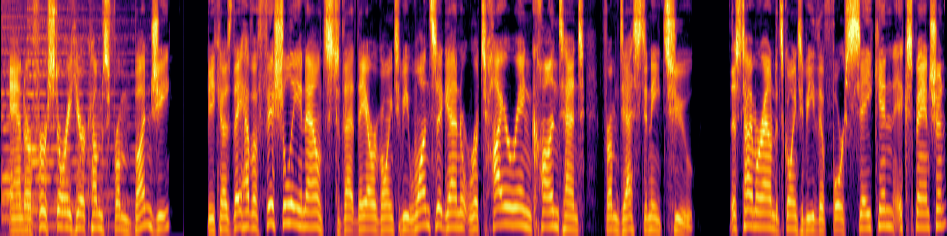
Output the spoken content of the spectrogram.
And our first story here comes from Bungie, because they have officially announced that they are going to be once again retiring content from Destiny 2. This time around, it's going to be the Forsaken expansion,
